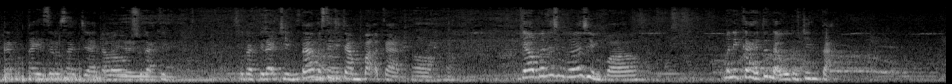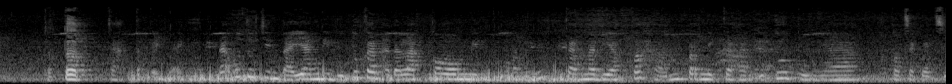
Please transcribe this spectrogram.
appetizer saja. Kalau Iya, iya. sudah ti- sudah tidak cinta mesti dicampakkan. Oh. jawabannya sebenarnya simpel. Menikah itu tidak butuh cinta. Tetep. catat baik-baik. Tidak butuh cinta. Yang dibutuhkan adalah komitmen karena dia paham pernikahan itu punya konsekuensi.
